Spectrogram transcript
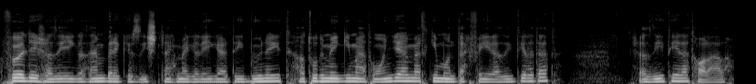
a föld és az ég, az emberek és az Istenek megelégelték bűneit, ha tud még imát mondja mert kimondták fejére az ítéletet, és az ítélet halál.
